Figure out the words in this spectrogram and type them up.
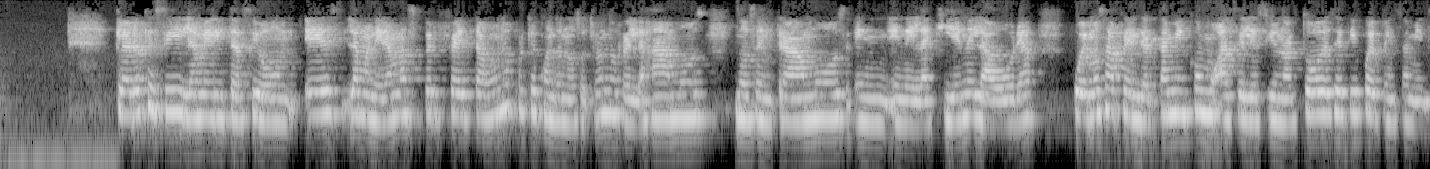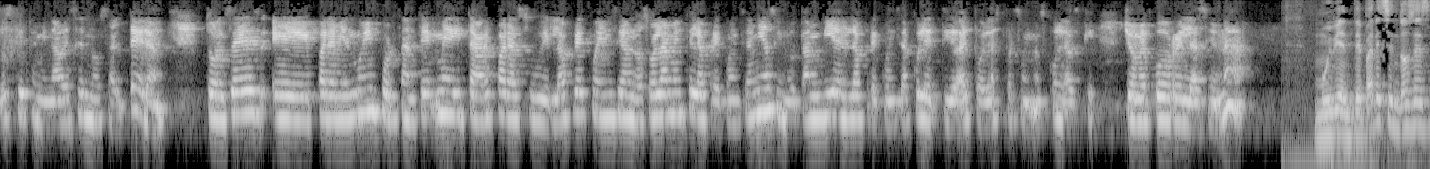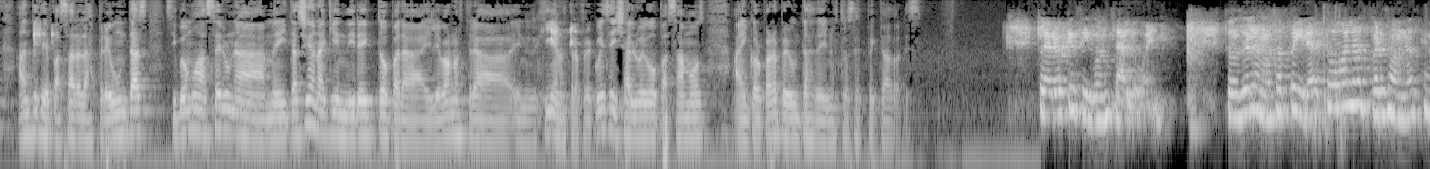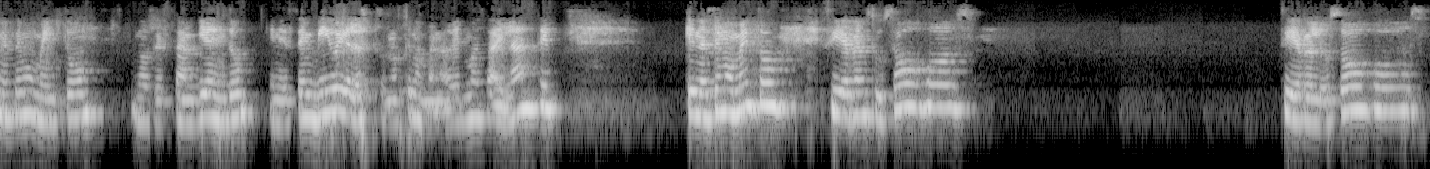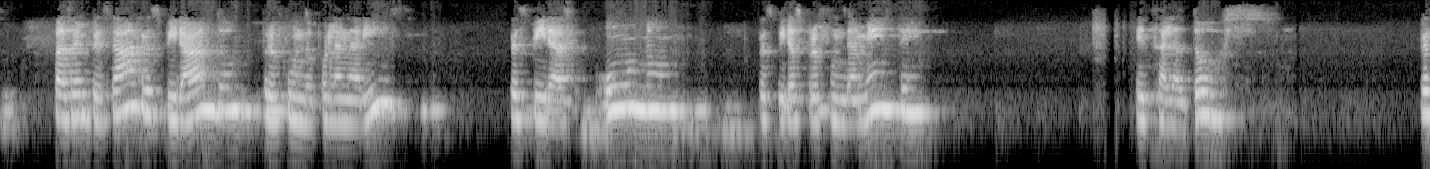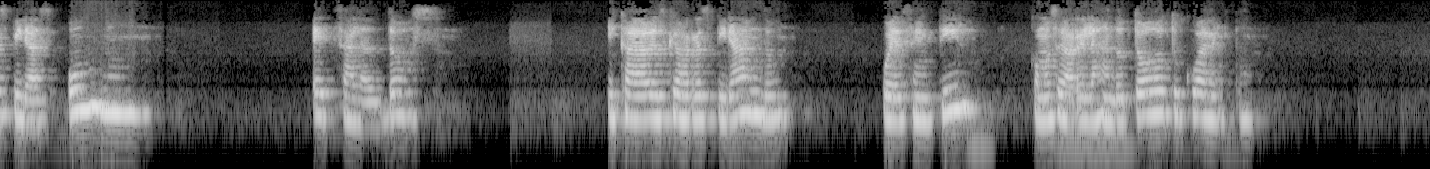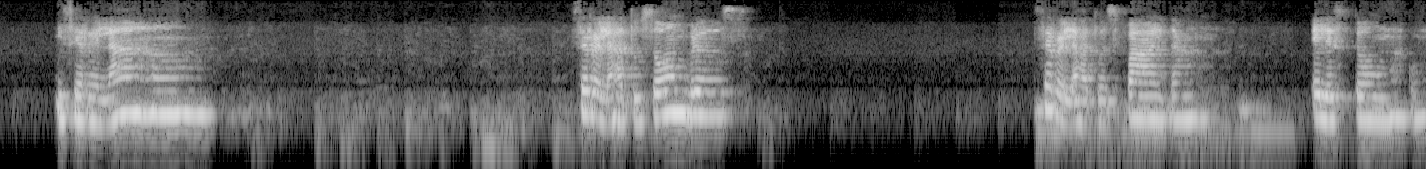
Claro que sí, la meditación es la manera más perfecta, uno, porque cuando nosotros nos relajamos, nos centramos en, el aquí, en el ahora, podemos aprender también cómo a seleccionar todo ese tipo de pensamientos que también a veces nos alteran. Entonces, eh, para mí es muy importante meditar para subir la frecuencia, no solamente la frecuencia mía, sino también la frecuencia colectiva de todas las personas con las que yo me puedo relacionar. Muy bien, ¿te parece entonces, antes de pasar a las preguntas, si podemos hacer una meditación aquí en directo para elevar nuestra energía, nuestra frecuencia y ya luego pasamos a incorporar preguntas de nuestros espectadores? Claro que sí, Gonzalo. Bueno, entonces le vamos a pedir a todas las personas que en este momento nos están viendo en este en vivo y a las personas que nos van a ver más adelante, que en este momento cierren sus ojos, Cierra los ojos. Vas a empezar respirando profundo por la nariz. Respiras uno. Respiras profundamente. Exhalas dos. Respiras uno. Exhalas dos. Y cada vez que vas respirando, puedes sentir cómo se va relajando todo tu cuerpo y se relaja. Se relaja tus hombros. Se relaja tu espalda, el estómago,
